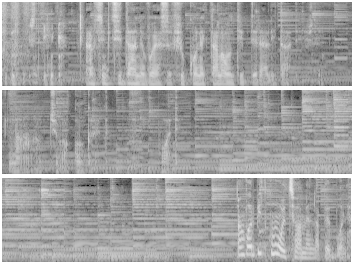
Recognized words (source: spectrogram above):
știi? Am simțit, da, nevoia să fiu conectat la un tip de realitate, știi? La ceva concret. Poate. Am vorbit cu mulți oameni la pe bune,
